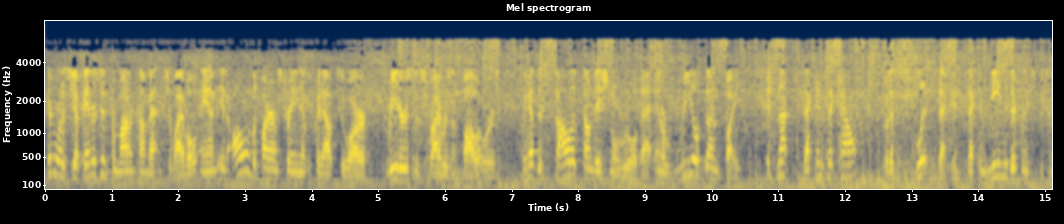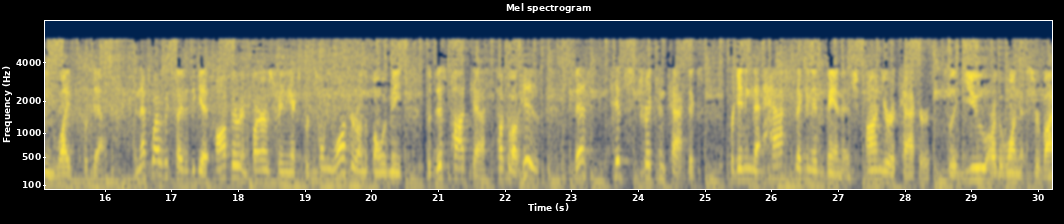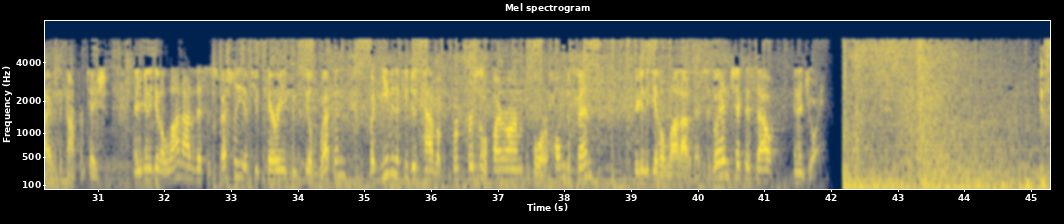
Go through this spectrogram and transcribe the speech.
Hey everyone, it's Jeff Anderson from Modern Combat and Survival, and in all of the firearms training that we put out to our readers, subscribers, and followers, we have this solid foundational rule that in a real gunfight, it's not seconds that count, but a split second that can mean the difference between life or death. And that's why I was excited to get author and firearms training expert Tony Walker on the phone with me for this podcast to talk about his best tips, tricks, and tactics for gaining that half second advantage on your attacker so that you are the one that survives the confrontation. Now you're going to get a lot out of this, especially if you carry a concealed weapon, but even if you just have a personal firearm for home defense, you're going to get a lot out of this. So go ahead and check this out and enjoy.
